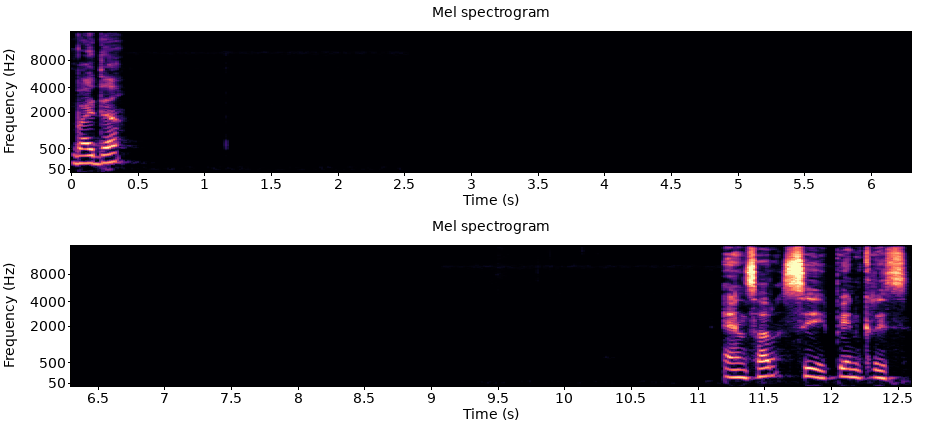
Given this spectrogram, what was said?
by the Answer C. Pancreas.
